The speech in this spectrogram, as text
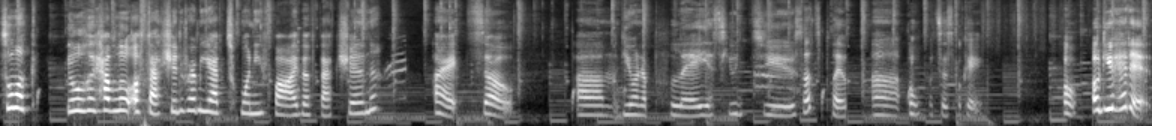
so look, you'll have a little affection from me. You have 25 affection. All right, so um, do you want to play? Yes, you do. So let's play. Uh, oh, what's this? Okay. Oh, oh, do you hit it?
